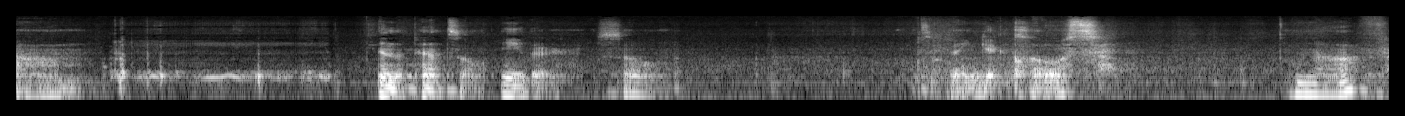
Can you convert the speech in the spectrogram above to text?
um, in the pencil either. So, let's see if I can get close enough.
